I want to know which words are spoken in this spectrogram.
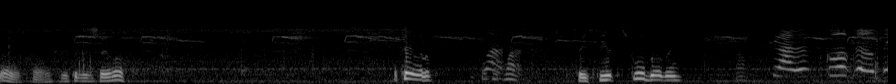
Don't know. Look at it say hello. Okay, Liv. Say see you at the school building. Yeah, the school building.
